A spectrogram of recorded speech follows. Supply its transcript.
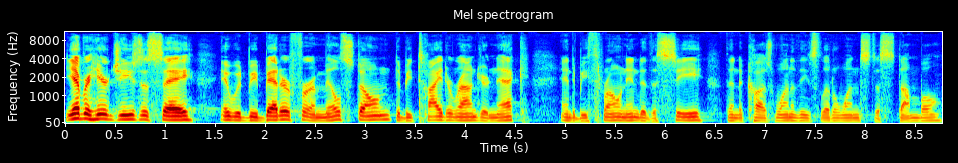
You ever hear Jesus say it would be better for a millstone to be tied around your neck and to be thrown into the sea than to cause one of these little ones to stumble?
